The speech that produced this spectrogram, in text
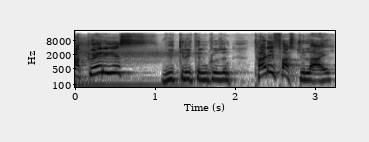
Aquarius weekly conclusion 31st July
